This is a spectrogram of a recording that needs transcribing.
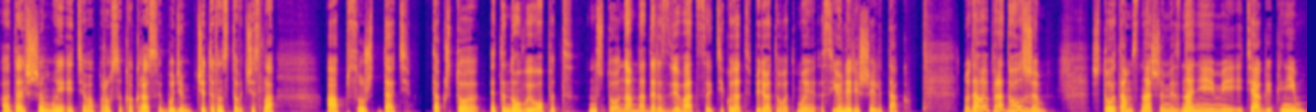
а дальше мы эти вопросы как раз и будем 14 числа обсуждать. Так что это новый опыт, ну что, нам надо развиваться, идти куда-то вперед. Вот мы с Юлей решили так. Ну давай продолжим. Что там с нашими знаниями и тягой к ним?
